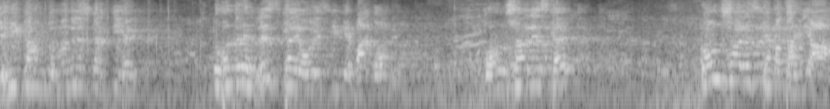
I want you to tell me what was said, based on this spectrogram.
यही काम तो मंजलिस करती है। तो अंदर रिस्क है ओवैसी के बातों में। कौन सा रिस्क है? कौन सा रिस्क है बताइए आप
